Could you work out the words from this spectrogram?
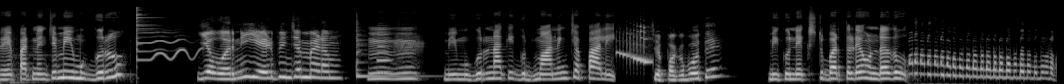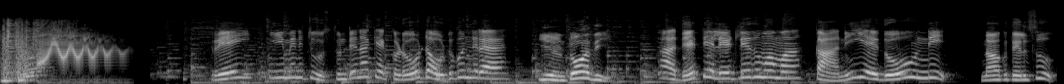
రేపటి నుంచి మీ ముగ్గురు? ఎవరిని ఏడిపించాం మేడం? మ్మ్, మ్మ్. మీ ముగ్గురు నాకు గుడ్ మార్నింగ్ చెప్పాలి. చెప్పకపోతే? మీకు నెక్స్ట్ బర్త్డే ఉండదు. రేయ్ ఈమెని చూస్తుంటే నాకెక్కడో డౌట్ గుందిరా ఏంటో అది? అదే తెలియట్లేదు మామ కానీ ఏదో ఉంది. నాకు తెలుసు.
